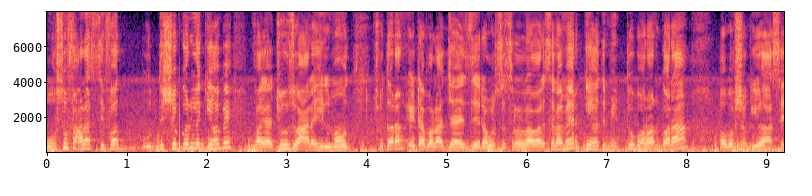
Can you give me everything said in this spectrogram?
মৌসুফ আলা সিফত উদ্দেশ্য করলে কি হবে? ফায়াজুজ ও আলাহিল মৌদ সুতরাং এটা বলা যায় যে রমস সাল্লাহ আলি সাল্লামের কী হয়তো মৃত্যুবরণ করা অবশ্যকীয় আছে।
